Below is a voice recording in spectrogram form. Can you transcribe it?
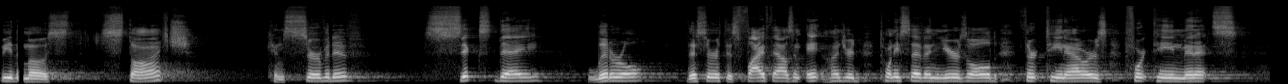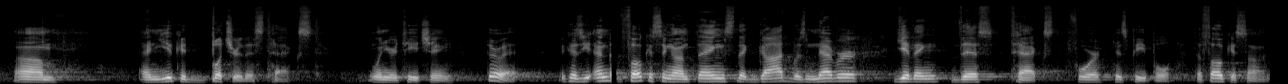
be the most staunch, conservative, six day, literal, this earth is 5,827 years old, 13 hours, 14 minutes. Um, and you could butcher this text when you're teaching through it because you end up focusing on things that God was never giving this text for his people to focus on.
